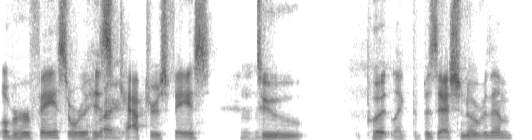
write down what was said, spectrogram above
over her face or his Right. captor's face Mhm. to put like the possession over them.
